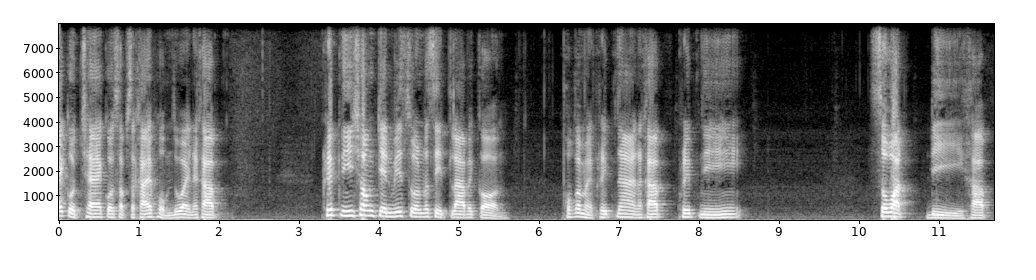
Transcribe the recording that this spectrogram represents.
ค์กดแชร์กด Subscribe ผมด้วยนะครับ คลิปนี้ช่องเจนวิทย์ส่วนประสิทธิ์ลาไปก่อน พบกันใหม่คลิปหน้านะครับ คลิปนี้ สวัสดีครับ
